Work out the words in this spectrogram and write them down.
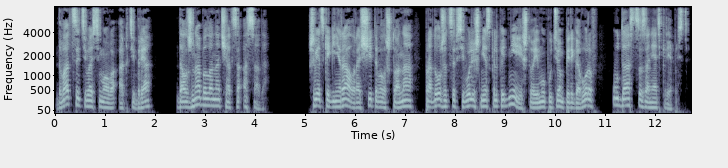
28 октября должна была начаться осада. Шведский генерал рассчитывал, что она продолжится всего лишь несколько дней, что ему путем переговоров удастся занять крепость.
